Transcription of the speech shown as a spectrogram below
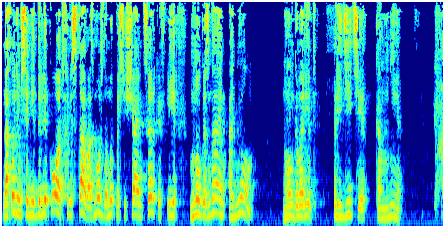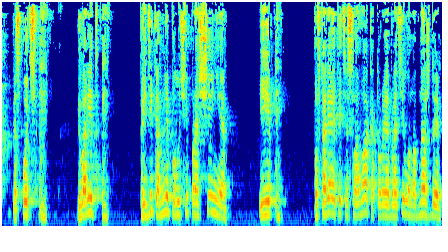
находимся недалеко от Христа, возможно, мы посещаем церковь и много знаем о Нем. Но Он говорит, придите ко мне. Господь говорит, приди ко мне, получи прощение. И повторяет эти слова, которые обратил он однажды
